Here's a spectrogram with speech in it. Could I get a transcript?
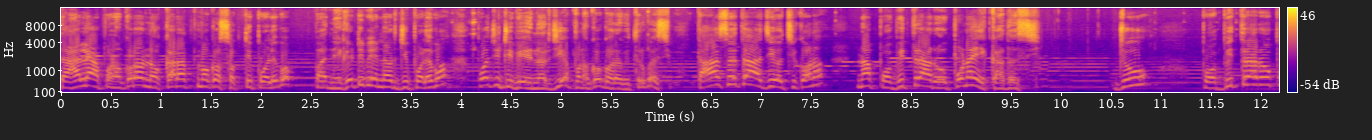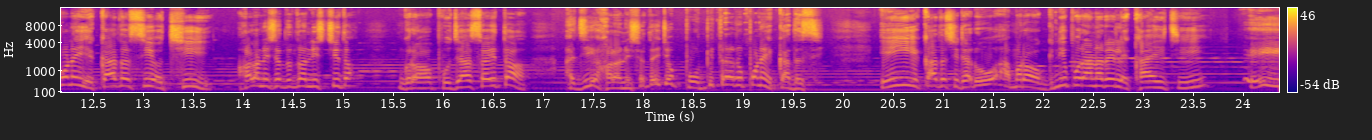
ତାହେଲେ ଆପଣଙ୍କର ନକାରାତ୍ମକ ଶକ୍ତି ପଳେଇବ ବା ନେଗେଟିଭ୍ ଏନର୍ଜି ପଳେଇବ ପଜିଟିଭ୍ ଏନର୍ଜି ଆପଣଙ୍କ ଘର ଭିତରକୁ ଆସିବ। ତା ସହିତ ଆଜି ଅଛି କ'ଣ? ନା ପବିତ୍ରାରୋପଣ ଏକାଦଶୀ। ଯେଉଁ ପବିତ୍ରାରୋପଣ ଏକାଦଶୀ ଅଛି ହଳ ନିଷେଧ ତ ନିଶ୍ଚିତ। ଗ୍ରହ ପୂଜା ସହିତ ଆଜି ହଳ ନିଷେଧ ଏଇ ଯେଉଁ ପବିତ୍ରାରୋପଣ ଏକାଦଶୀ। ଏଇ ଏକାଦଶୀ ଠାରୁ ଆମର ଅଗ୍ନି ପୁରାଣରେ ଲେଖା ହେଇଛି ଏଇ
